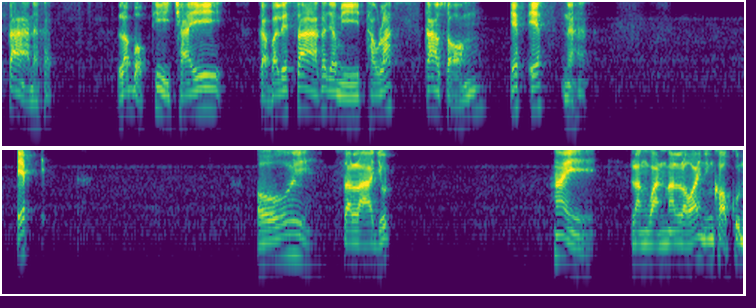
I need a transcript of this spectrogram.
สต้านะครับ ระบบที่ใช้ กับบาเลซ่าก็จะมีเทาลัส 92 FS นะฮะ F โอ้ยสลายุทธให้รางวัลมาร้อยหนึ่งขอบคุณ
